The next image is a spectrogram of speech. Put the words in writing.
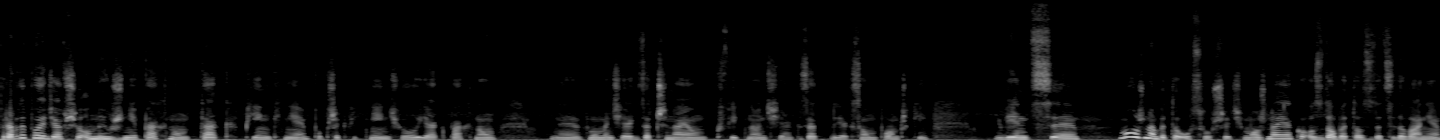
Prawdę powiedziawszy, one już nie pachną tak pięknie po przekwitnięciu, jak pachną e, w momencie, jak zaczynają kwitnąć, jak, za, jak są pączki. Więc e, można by to ususzyć, można jako ozdobę to zdecydowanie.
